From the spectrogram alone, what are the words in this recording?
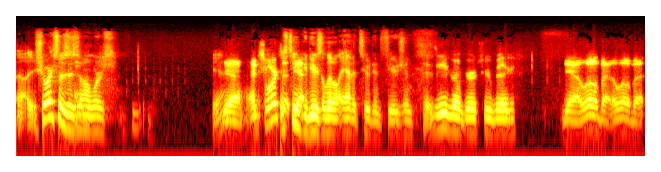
Uh, Schwartz was his own worst. Yeah. yeah, and Schwartz. This team yeah, could use a little attitude infusion. His ego grew too big. yeah, a little bit, a little bit.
